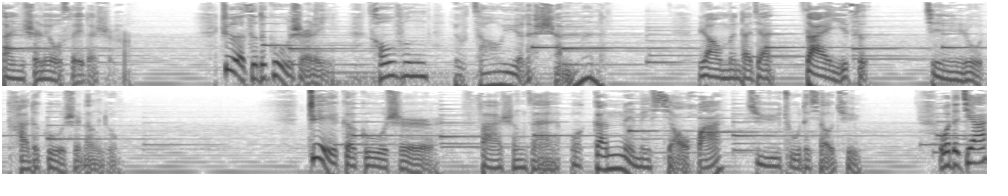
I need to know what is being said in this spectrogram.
三十六岁的时候。这次的故事里，曹峰又遭遇了什么呢？让我们大家再一次进入他的故事当中。这个故事发生在我干妹妹小华居住的小区。我的家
